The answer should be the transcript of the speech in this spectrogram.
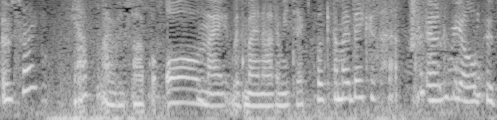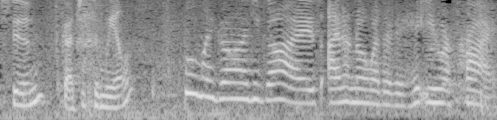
I'm sorry? Yep, I was up all night with my anatomy textbook and my baker's hat. And we all pitched in. Got you some wheels. Oh my god, you guys. I don't know whether to hit you or cry.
